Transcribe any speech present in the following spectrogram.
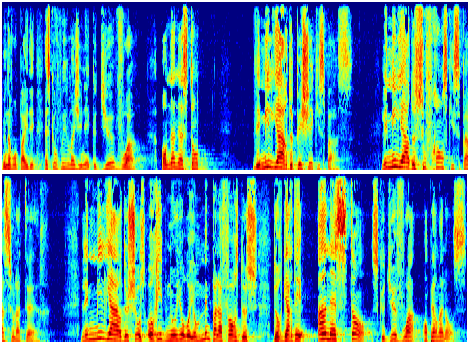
Nous n'avons pas idée. Est-ce que vous pouvez imaginer que Dieu voit en un instant les milliards de péchés qui se passent, les milliards de souffrances qui se passent sur la terre, les milliards de choses horribles, nous n'aurions même pas la force de, de regarder un instant ce que Dieu voit en permanence.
